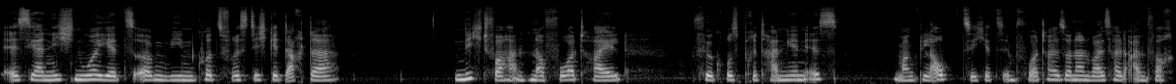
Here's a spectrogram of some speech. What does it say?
es ja nicht nur jetzt irgendwie ein kurzfristig gedachter, nicht vorhandener Vorteil für Großbritannien ist. Man glaubt sich jetzt im Vorteil, sondern weil es halt einfach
